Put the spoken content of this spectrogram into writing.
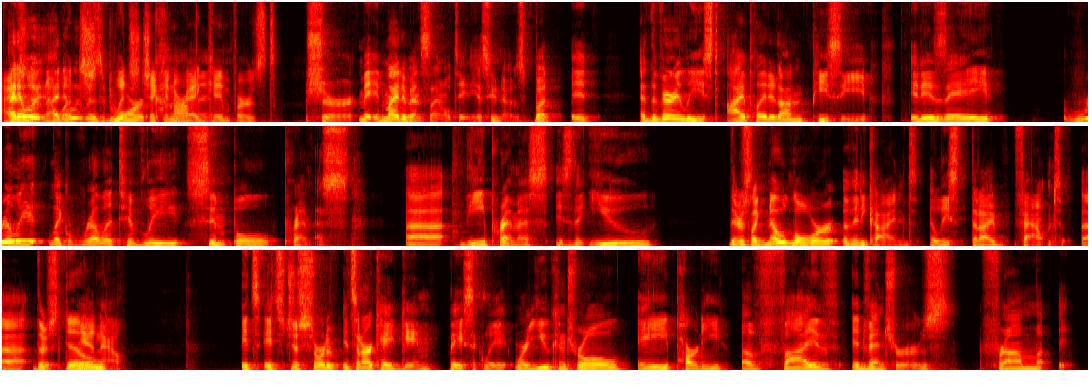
I know actually it- don't I know which, it was which chicken or egg came first. Sure, it might have been simultaneous. Who knows? But it, at the very least, I played it on PC. It is a really like relatively simple premise. Uh, the premise is that you there's like no lore of any kind, at least that I found. Uh, there's no Yeah, now. it's it's just sort of it's an arcade game basically where you control a party of five adventurers from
